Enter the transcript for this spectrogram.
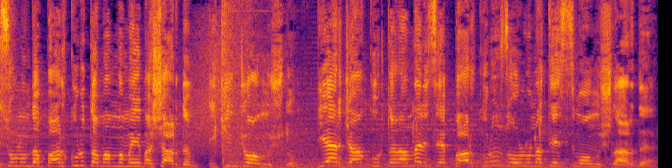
Sonunda parkuru tamamlamayı başardım. İkinci olmuştum. Diğer can kurtaranlar ise parkurun zorluğuna teslim olmuşlardı.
